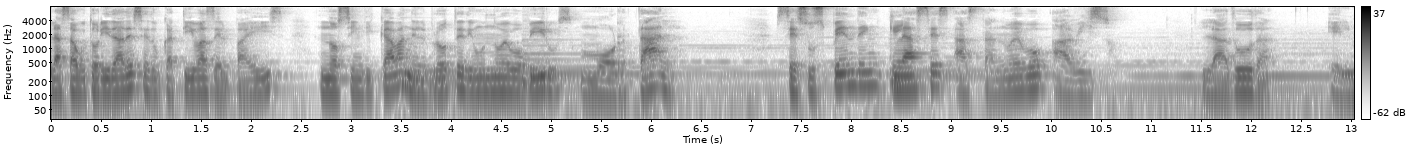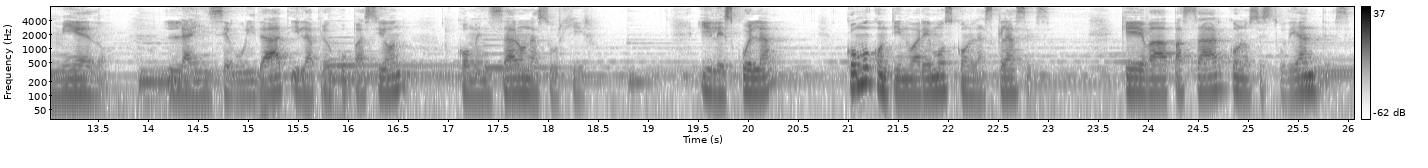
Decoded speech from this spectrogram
Las autoridades educativas del país nos indicaban el brote de un nuevo virus mortal. Se suspenden clases hasta nuevo aviso. La duda, el miedo, la inseguridad y la preocupación comenzaron a surgir. ¿Y la escuela? ¿Cómo continuaremos con las clases? ¿Qué va a pasar con los estudiantes?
